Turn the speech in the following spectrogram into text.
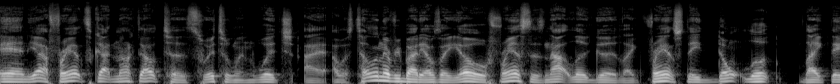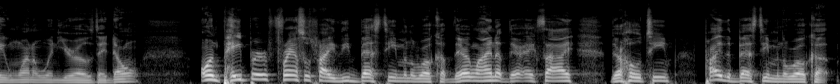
And yeah, France got knocked out to Switzerland, which I, I was telling everybody, I was like, yo, France does not look good. Like, France, they don't look like they want to win Euros. They don't. On paper, France was probably the best team in the World Cup. Their lineup, their XI, their whole team, probably the best team in the World Cup.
